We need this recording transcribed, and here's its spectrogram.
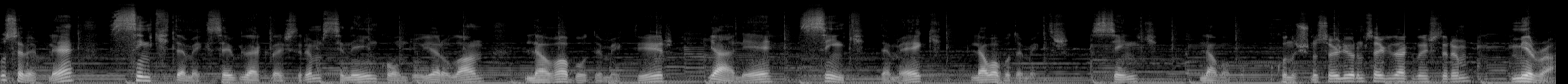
Bu sebeple sink demek sevgili arkadaşlarım sineğin konduğu yer olan lavabo demektir. Yani sink demek lavabo demektir. Sink, lavabo. Okunuşunu söylüyorum sevgili arkadaşlarım. Mirror.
